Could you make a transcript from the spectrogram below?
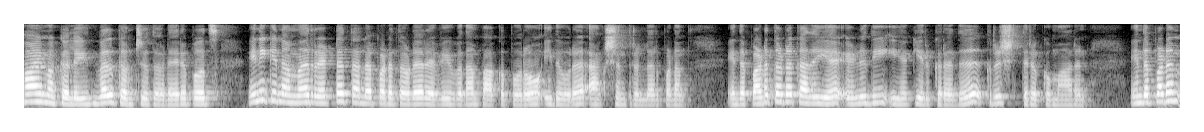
ஹாய் மக்களே. வெல்கம் டு தோட ரிப்போர்ட்ஸ் இன்னைக்கு நம்ம ரெட்ட தலை படத்தோட ரிவ்யூவை தான் பார்க்க போகிறோம் இது ஒரு ஆக்ஷன் த்ரில்லர் படம். இந்த படத்தோட கதையை எழுதி இயக்கியிருக்கிறது கிருஷ் திருக்குமாரன். இந்த படம்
